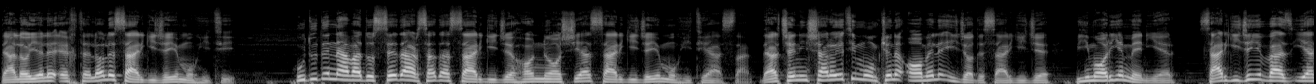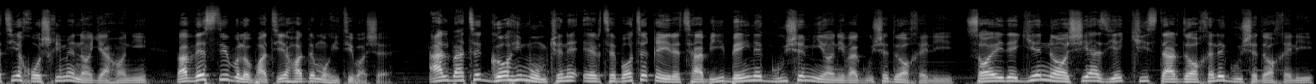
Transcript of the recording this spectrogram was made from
دلایل اختلال سرگیجه محیطی حدود 93 درصد از سرگیجه ها ناشی از سرگیجه محیطی هستند. در چنین شرایطی ممکنه عامل ایجاد سرگیجه بیماری منیر، سرگیجه وضعیتی خوشخیم ناگهانی و وستیبولوپاتی حاد محیطی باشه. البته گاهی ممکنه ارتباط غیر طبیعی بین گوش میانی و گوش داخلی، سایدگی ناشی از یک کیست در داخل گوش داخلی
